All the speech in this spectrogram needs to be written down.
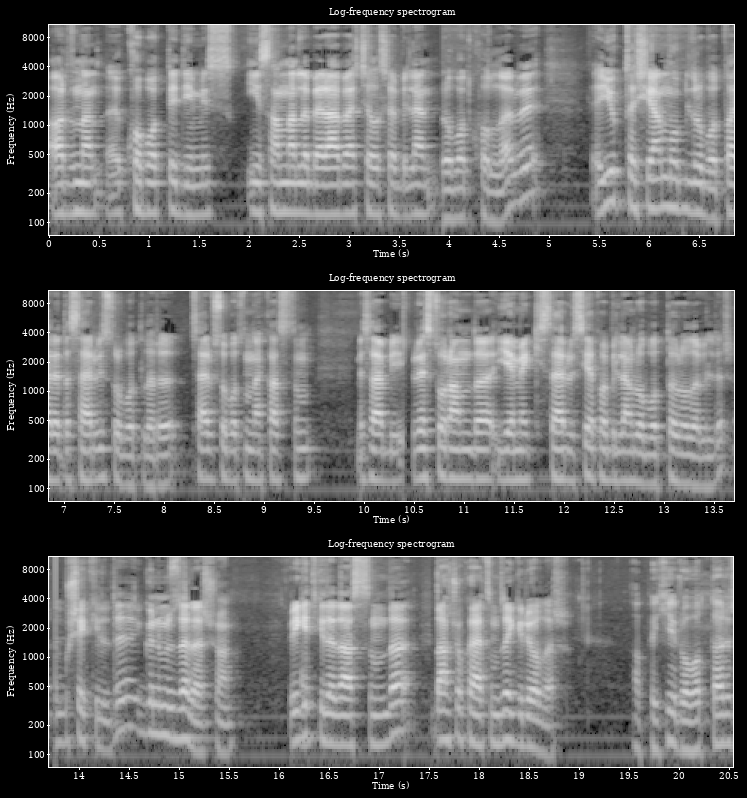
ardından e, kobot dediğimiz insanlarla beraber çalışabilen robot kollar ve e, yük taşıyan mobil robotlar ya da servis robotları. Servis robotundan kastım mesela bir restoranda yemek servisi yapabilen robotlar olabilir. Bu şekilde günümüzdeler şu an. Ve gitgide de aslında daha çok hayatımıza giriyorlar. Peki robotlar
